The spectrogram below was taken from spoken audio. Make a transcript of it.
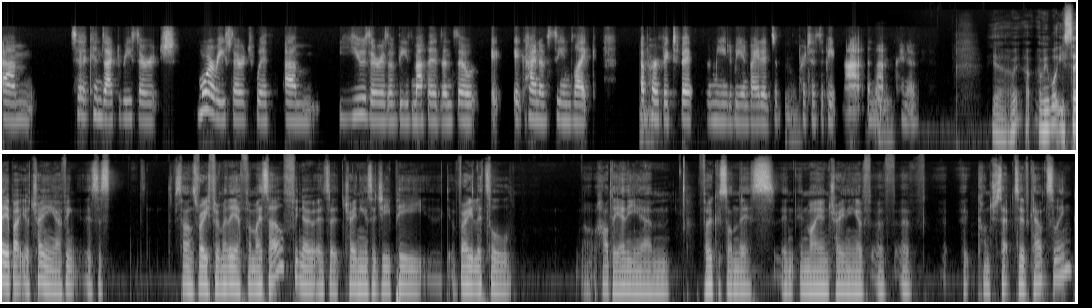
um, to conduct research, more research with um, users of these methods. And so it, it kind of seemed like a mm. perfect fit for me to be invited to participate in that and that kind of. Yeah, I mean, I mean, what you say about your training, I think this is sounds very familiar for myself. You know, as a training as a GP, very little, hardly any um, focus on this in, in my own training of, of, of uh, contraceptive counselling.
